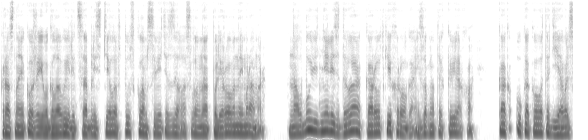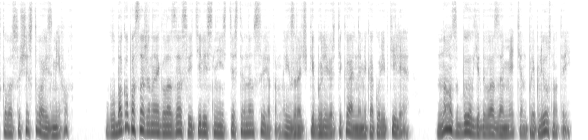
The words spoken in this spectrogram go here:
Красная кожа его головы и лица блестела в тусклом свете зала, словно отполированный мрамор. На лбу виднелись два коротких рога, изогнутых кверху, как у какого-то дьявольского существа из мифов. Глубоко посаженные глаза светились неестественным светом, их зрачки были вертикальными, как у рептилии. Нос был едва заметен, приплюснутый,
